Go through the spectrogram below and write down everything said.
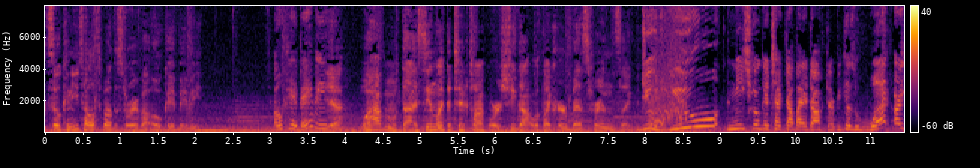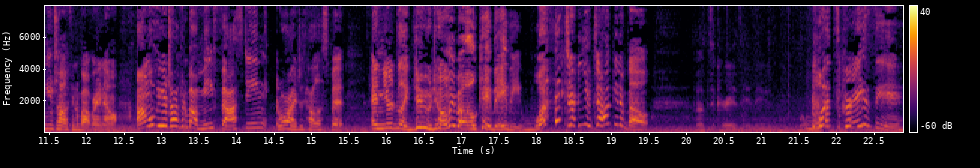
So can you tell us about the story about OK Baby? Okay, baby. Yeah. What happened with that? I seen like a TikTok where she got with like her best friends like Dude, uh, you need to go get checked out by a doctor because what are you talking about right now? I'm over here talking about me fasting. Oh, I just hella spit. And you're like, dude, tell me about okay, baby. What are you talking about? That's crazy, dude. What's crazy?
